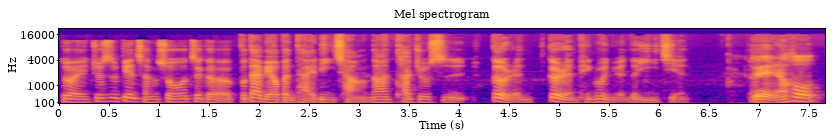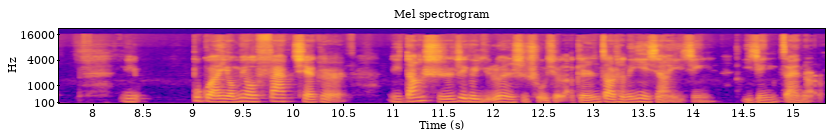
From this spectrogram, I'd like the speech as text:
对，就是变成说这个不代表本台立场，那他就是个人个人评论员的意见。对，然后你不管有没有 fact checker，你当时这个舆论是出去了，给人造成的印象已经已经在那儿了。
